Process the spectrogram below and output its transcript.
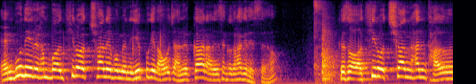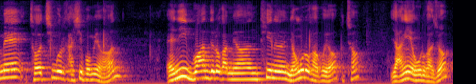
n분의 1을 한번 t로 치환해 보면 예쁘게 나오지 않을까라는 생각을 하게 됐어요. 그래서 t로 치환한 다음에 저 친구를 다시 보면 n이 무한대로 가면 t는 0으로 가고요. 그쵸? 양이 0으로 가죠.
